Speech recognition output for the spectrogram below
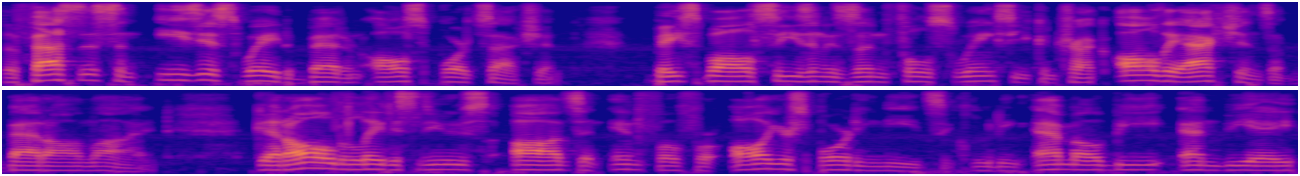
The fastest and easiest way to bet on all sports action. Baseball season is in full swing, so you can track all the actions at Bet Online. Get all the latest news, odds, and info for all your sporting needs, including MLB, NBA,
